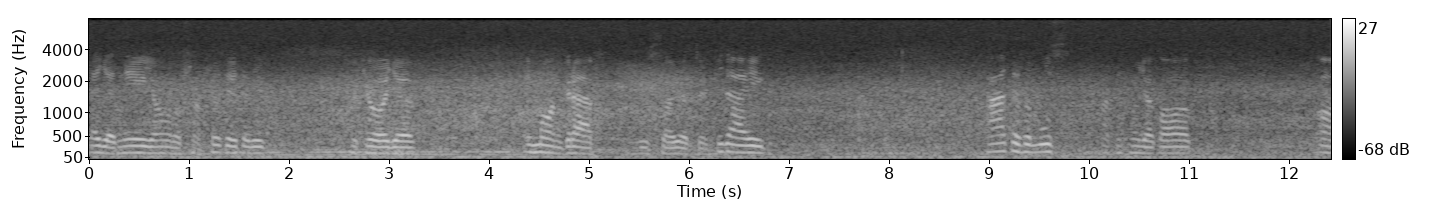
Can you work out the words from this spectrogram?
negyed négy, hamarosan sötétedik, úgyhogy egy Man Gráf busszal jöttünk idáig. Hát ez a busz, hát hogy mondjak, a, a,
